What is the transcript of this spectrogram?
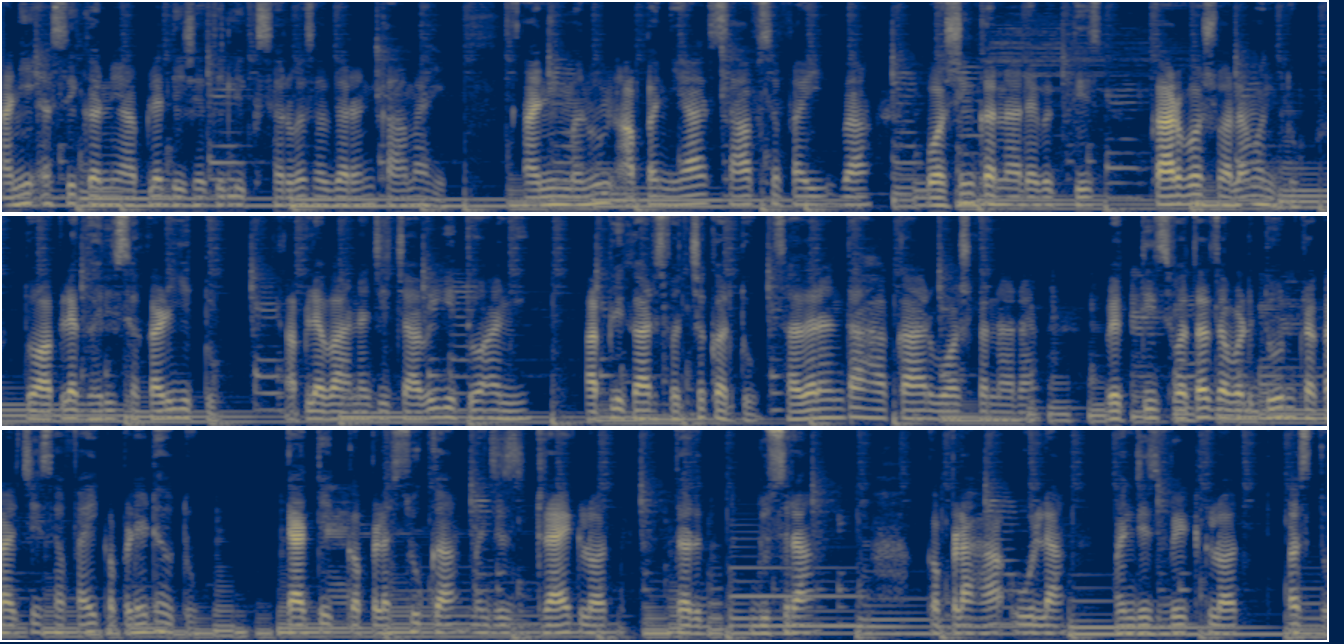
आणि असे करणे आपल्या देशातील एक सर्वसाधारण काम आहे. आणि म्हणून आपण ह्या साफसफाई वा वॉशिंग करणाऱ्या व्यक्तीस कार वॉशवाला म्हणतो. तो आपल्या घरी सकाळी येतो आपल्या वाहनाची चावी घेतो आणि आपली कार स्वच्छ करतो. साधारणतः हा कार वॉश करणारा व्यक्ती स्वतःजवळ दोन प्रकारचे सफाई कपडे ठेवतो. त्यात एक कपडा सुका म्हणजेच ड्राय क्लॉथ तर दुसरा कपडा हा ओला म्हणजेच वेट क्लॉथ असतो.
